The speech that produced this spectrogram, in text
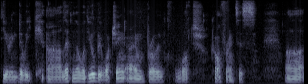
during the week. Uh, let me know what you'll be watching. I'm probably watch conferences uh,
